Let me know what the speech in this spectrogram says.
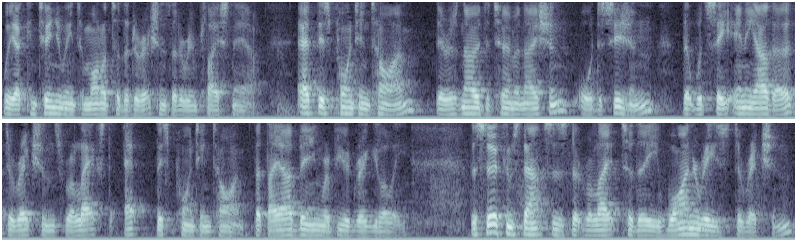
we are continuing to monitor the directions that are in place now. At this point in time, there is no determination or decision that would see any other directions relaxed at this point in time, but they are being reviewed regularly. The circumstances that relate to the wineries direction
